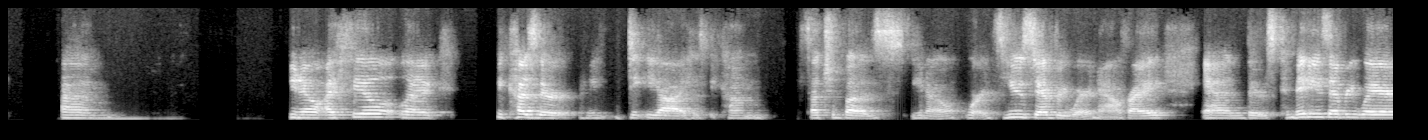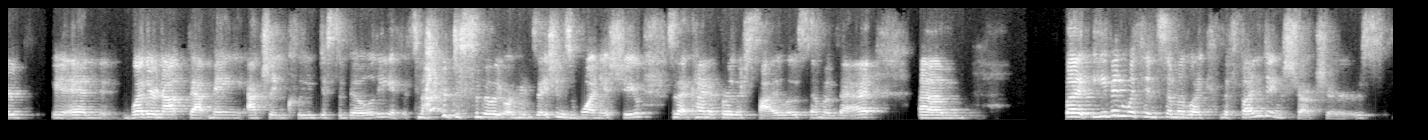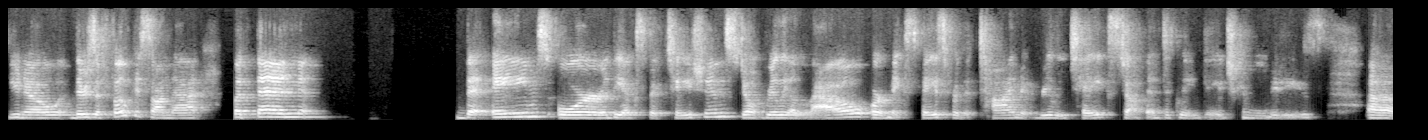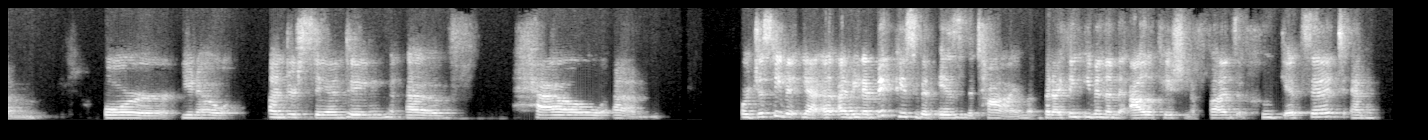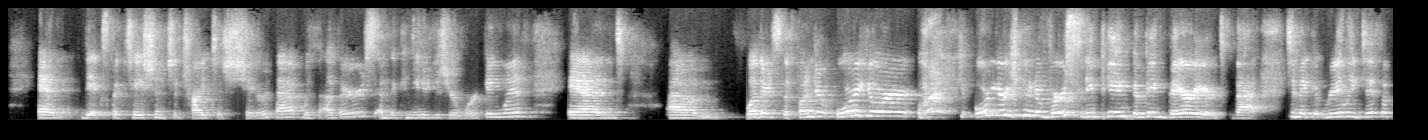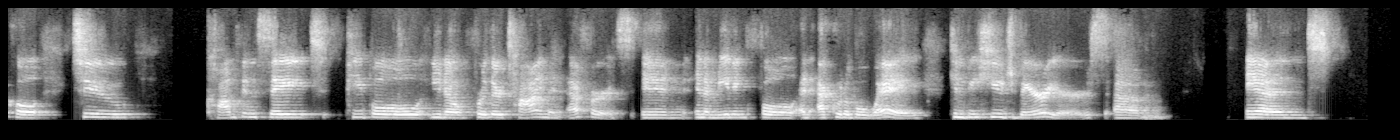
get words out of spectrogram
um, you know, I feel like because there, I mean, DEI has become such a buzz, you know, where it's used everywhere now, right? And there's committees everywhere, and whether or not that may actually include disability if it's not a disability organization is one issue. So that kind of further silos some of that. Um, but even within some of like the funding structures you know there's a focus on that but then the aims or the expectations don't really allow or make space for the time it really takes to authentically engage communities. Um, or you know understanding of how um, or just even yeah i mean a big piece of it is the time but i think even then the allocation of funds of who gets it and and the expectation to try to share that with others and the communities you're working with. And um, whether it's the funder or your or your university being the big barrier to that to make it really difficult to compensate people you know for their time and efforts in in a meaningful and equitable way can be huge barriers. Um, and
